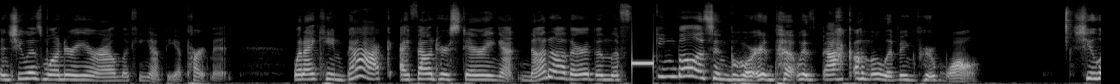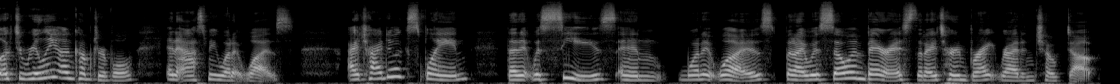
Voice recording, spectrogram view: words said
and she was wandering around looking at the apartment. When I came back, I found her staring at none other than the fucking bulletin board that was back on the living room wall. She looked really uncomfortable and asked me what it was. I tried to explain that it was C's and what it was, but I was so embarrassed that I turned bright red and choked up.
